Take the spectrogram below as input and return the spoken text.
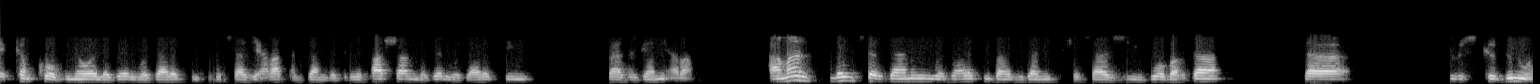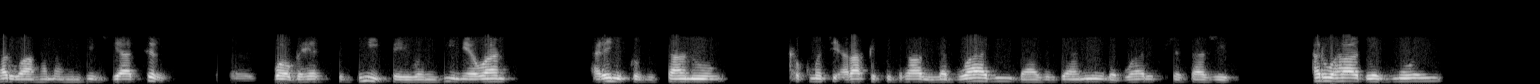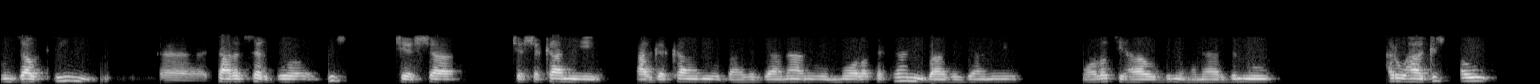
یەکەم کۆبنەوە لەگەر وەزارەتی پسازی عراق ئەنجام دەدرێت پاشان لەگەر وەزارەتی بازرگانی عراق ئامان لەو سەردانەی وەزارەتی بازرگانی پیشەسازی بۆ بەغدا لە دروستکردن و هەروە هەمەهندی زیاتر بۆ بەهێزکردنی پەیوەندی نێوان هەرێمی کوردستان و حکوومەتتی عراقی فیدرال لە بواری بازرگانی و لە بواری پیشەسازی هەروەها دۆزینەوەی گونجاوترین چارەسەر بۆ گشت کێشە کێشەکانی هەرگەکان و بازرگانان و مۆڵەتەکانی بازرگانی مۆڵەتی هاوردن و هەناردن و هەروها گشت ئەو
